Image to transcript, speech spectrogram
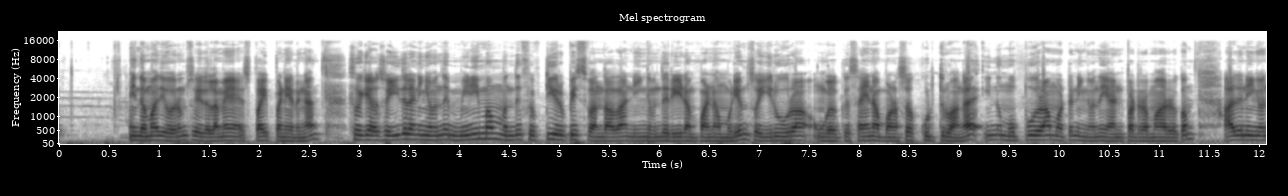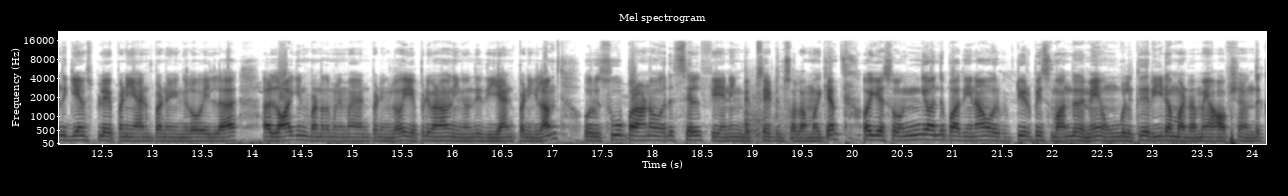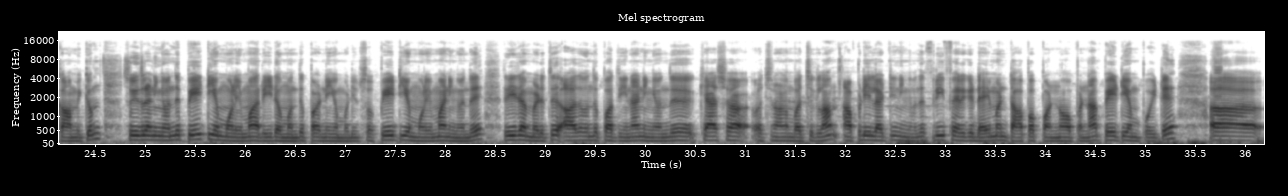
இந்த மாதிரி வரும். ஸோ இதெல்லாமே ஸ்வைப் பண்ணிடுங்க ஸோ ஓகே ஸோ இதில் நீங்கள் வந்து மினிமம் வந்து ஃபிஃப்டி ருபீஸ் வந்தால் தான் நீங்கள் வந்து ரீடம் பண்ண முடியும். ஸோ இருபது ரூபா உங்களுக்கு சைன் அப் போனஸோ கொடுத்துருவாங்க. இன்னும் முப்பது ரூபா மட்டும் நீங்கள் வந்து ஏர்ன் பண்ணுற மாதிரி இருக்கும். அது நீங்கள் வந்து கேம்ஸ் ப்ளே பண்ணி ஏர்ன் பண்ணுவீங்களோ இல்லை லாகின் பண்ணுறது மூலிமா ஏர்ன் பண்ணுவீங்களோ எப்படி வேணாலும் நீங்கள் வந்து இது ஏர்ன் பண்ணிக்கலாம். ஒரு சூப்பரான ஒரு செல்ஃப் ஏர்னிங் வெப்சைட்னு சொல்லலாம் ஓகே ஓகே ஸோ இங்கே வந்து பார்த்தீங்கன்னா ஒரு ஃபிஃப்டி ருபீஸ் வந்ததுமே உங்களுக்கு ரீடம் பண்ணுற மாதிரி ஆப்ஷன் வந்து காமிக்கும். ஸோ இதில் நீங்கள் வந்து பேடிஎம் மூலிமா ரீடம் வந்து பண்ணிக்க முடியும். ஸோ பேடிஎம் மூலிமா நீங்கள் வந்து ரீடம் எடுத்து அதை வந்து பார்த்தீங்கன்னா நீங்கள் வந்து கேஷாக வச்சுனாலும் வச்சுக்கலாம். அப்படி இல்லாட்டி நீங்கள் வந்து ஃப்ரீ ஃபயருக்கு டைமண்ட் டாப் அப் பண்ணோம் அப்படின்னா பேடிஎம் போயிட்டு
